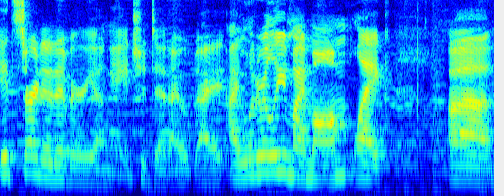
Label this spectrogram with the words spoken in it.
It started at a very young age. It did. I, I, I literally, my mom, like, um,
